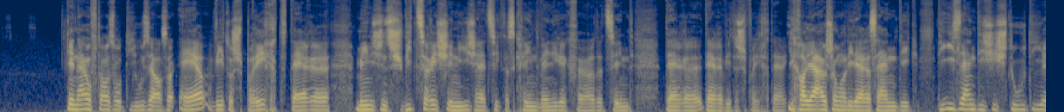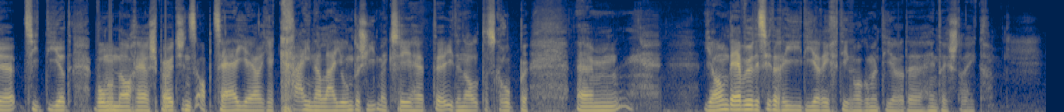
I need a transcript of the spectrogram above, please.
Genau auf das wollte ich raus. Also er widerspricht der mindestens schweizerischen Einschätzung, dass Kinder weniger gefördert sind. Der, der widerspricht er. Ich habe ja auch schon mal in dieser Sendung die isländische Studie zitiert, wo man nachher spätestens ab 10-Jährigen keinerlei Unterschied mehr gesehen hat äh, in den Altersgruppen. Ähm, ja, und er würde jetzt wieder in die Richtung argumentieren, der Hendrik Streeck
